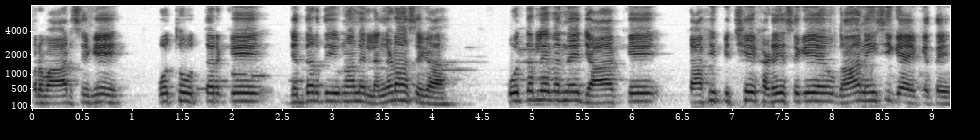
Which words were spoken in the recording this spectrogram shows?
ਪਰਿਵਾਰ ਸੀਗੇ ਉੱਥੋਂ ਉਤਰ ਕੇ ਜਿੱਧਰ ਦੀ ਉਹਨਾਂ ਨੇ ਲੰਘਣਾ ਸੀਗਾ, ਉਧਰਲੇ ਬੰਨੇ ਜਾ ਕੇ ਕਾਫੀ ਪਿੱਛੇ ਖੜੇ ਸੀਗੇ, ਉਹ ਗਾਂ ਨਹੀਂ ਸੀ ਗਏ ਕਿਤੇ।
